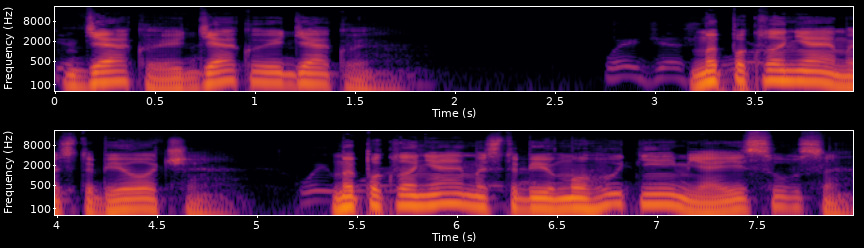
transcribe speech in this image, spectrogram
Дякую, дякую, дякую. Ми поклоняємось тобі, Отче. Ми поклоняємось тобі в могутнє ім'я Ісуса.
